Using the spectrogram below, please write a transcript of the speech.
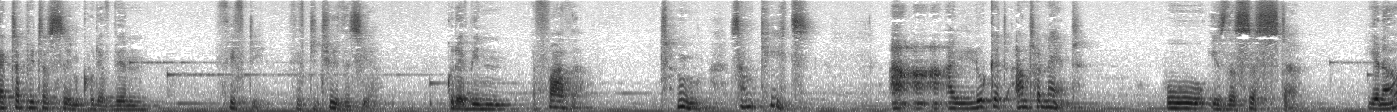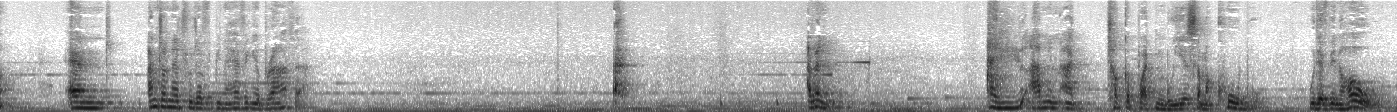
Hector Pieterson could have been 50, 52 this year. Could have been a father to some kids. I, I, I look at Antoinette, who is the sister, you know, and Antoinette would have been having a brother. I mean, I, I mean, I talk about Mbuyisa Makhubu, would have been home,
